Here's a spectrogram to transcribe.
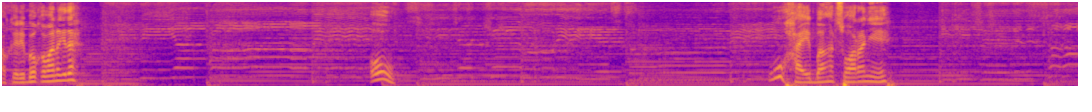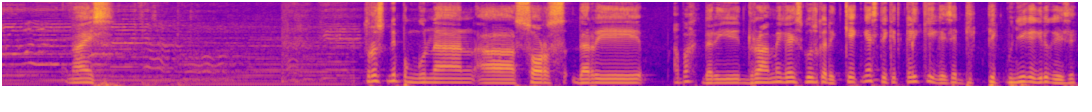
Oke, dibawa ke mana kita? Oh. Uh, high banget suaranya ya. Nice. Terus ini penggunaan uh, source dari apa dari drumnya guys. Gue suka di kicknya sedikit clicky guys ya. Dik dik bunyi kayak gitu guys ya.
